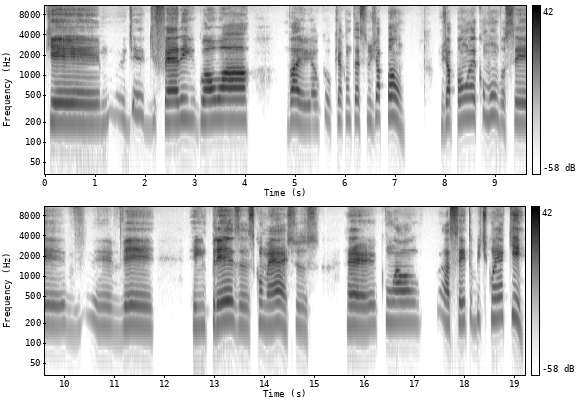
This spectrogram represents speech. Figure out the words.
que difere igual a vai o, o que acontece no Japão. No Japão é comum você é, ver empresas, comércios é, com a, aceito Bitcoin aqui.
